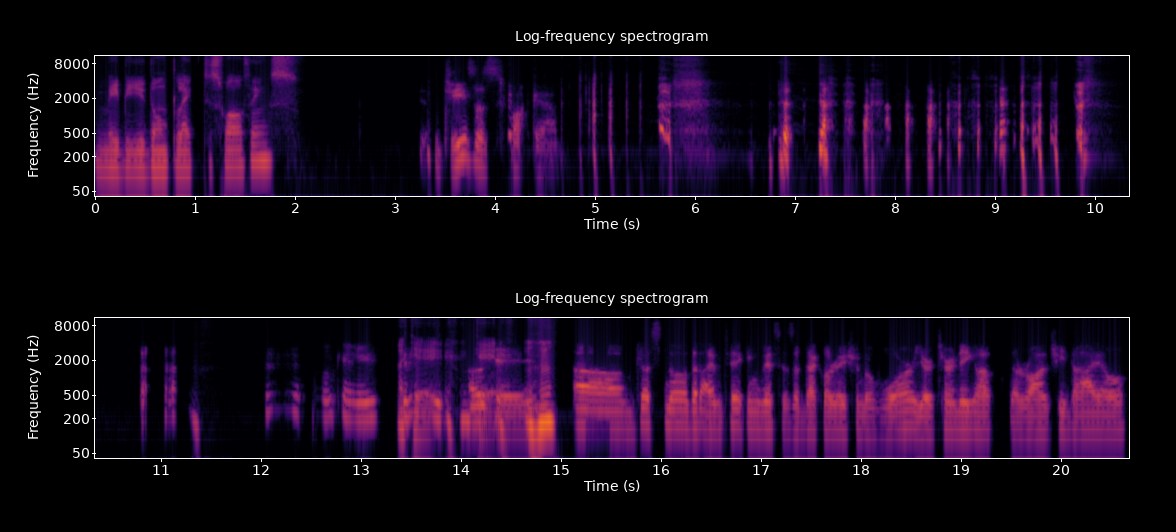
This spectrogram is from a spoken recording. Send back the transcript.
Maybe you don't like to swallow things. Jesus fuck out. Okay. Okay. Okay. Okay. Mhm. Um, just know that I'm taking this as a declaration of war. You're turning up the raunchy dial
